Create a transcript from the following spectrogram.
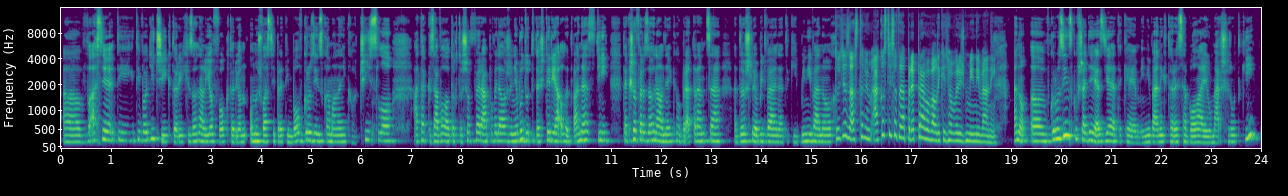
A vlastne tí, tí vodiči, ktorých zohnal Jofo, ktorý on, on už vlastne predtým bol v Gruzínsku a mal na niekoho číslo a tak zavolal tohto šoféra a povedal, že nebudú teda 4, ale 12. Tak šofér zohnal nejakého bratranca a došli obidvaja na takých minivanoch. Tu ťa zastavím. Ako ste sa teda prepravovali, keď hovoríš minivany? Áno, e, v Gruzínsku všade jazdia také minivany, ktoré sa volajú maršrutky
